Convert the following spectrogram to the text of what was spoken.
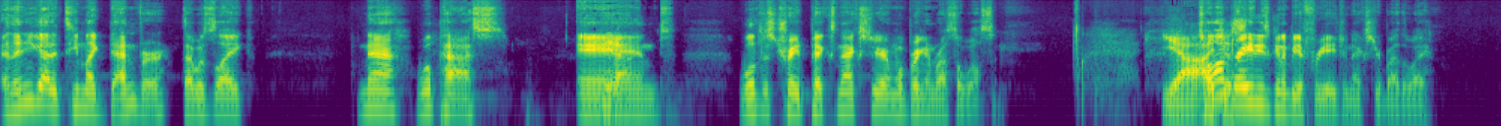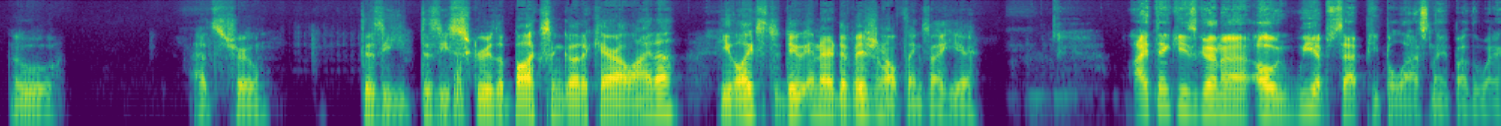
And then you got a team like Denver that was like, nah, we'll pass. Yeah. And we'll just trade picks next year and we'll bring in Russell Wilson. yeah. I Tom just, Brady's going to be a free agent next year, by the way. Ooh, that's true. Does he does he screw the Bucs and go to Carolina? He likes to do interdivisional things. I hear. I think he's going to. Oh, we upset people last night, by the way.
